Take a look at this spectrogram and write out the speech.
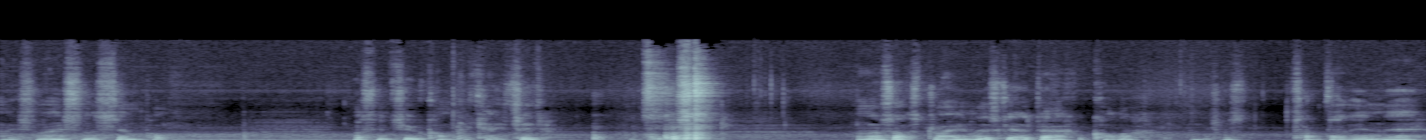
And it's nice and simple. Nothing too complicated. And as that's drying, let's get a darker colour and just tap that in there.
